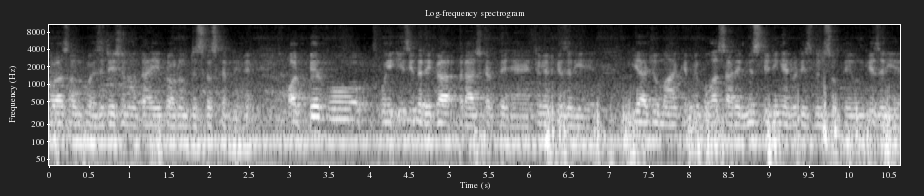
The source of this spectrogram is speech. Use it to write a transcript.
थोड़ा सा उनको हेजिटेशन होता है ये प्रॉब्लम डिस्कस करने में और फिर वो कोई इसी तरीका तलाश करते हैं इंटरनेट के ज़रिए या जो मार्केट में बहुत सारे मिसलीडिंग एडवर्टीजमेंट्स होते हैं उनके ज़रिए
